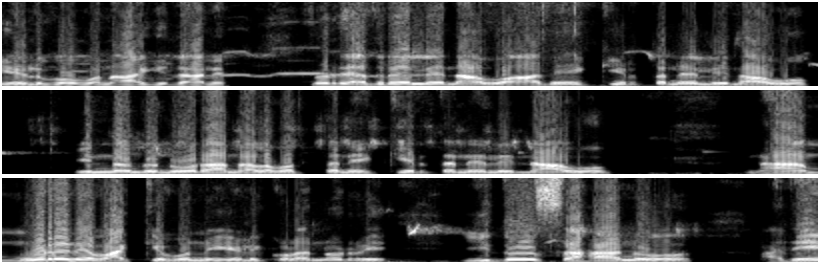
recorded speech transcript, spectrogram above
ಹೇಳುವವನಾಗಿದ್ದಾನೆ. ನೋಡ್ರಿ, ಅದರಲ್ಲೇ ನಾವು ಅದೇ ಕೀರ್ತನೆಯಲ್ಲಿ ನಾವು ಇನ್ನೊಂದು ನೂರ ನಲವತ್ತನೇ ಕೀರ್ತನೆಯಲ್ಲಿ ನಾವು ನಾ ಮೂರನೇ ವಾಕ್ಯವನ್ನು ಹೇಳಿಕೊಳ್ಳ ನೋಡ್ರಿ, ಇದು ಸಹನು ಅದೇ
